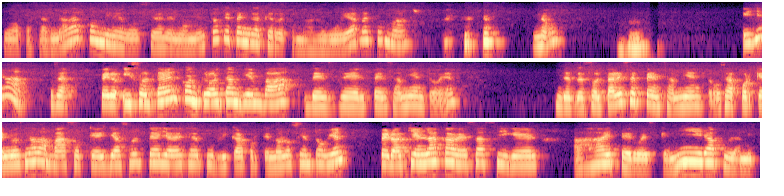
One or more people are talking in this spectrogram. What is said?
no va a pasar nada con mi negocio. En el momento que tenga que retomar, lo voy a retomar, ¿no? Y ya, o sea, pero y soltar el control también va desde el pensamiento, ¿eh? desde soltar ese pensamiento, o sea, porque no es nada más, ok, ya solté, ya dejé de publicar porque no lo siento bien, pero aquí en la cabeza sigue el, ay, pero es que mira, fulanito,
